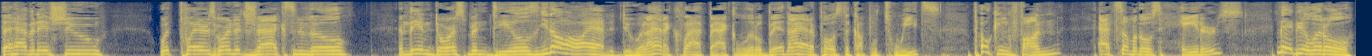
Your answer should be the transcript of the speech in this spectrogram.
that have an issue with players going to Jacksonville and the endorsement deals. And you know how I had to do it. I had to clap back a little bit and I had to post a couple tweets poking fun at some of those haters. Maybe a little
